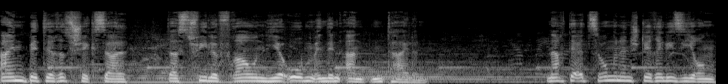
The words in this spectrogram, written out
Ein bitteres Schicksal, das viele Frauen hier oben in den Anden teilen. Nach der erzwungenen Sterilisierung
